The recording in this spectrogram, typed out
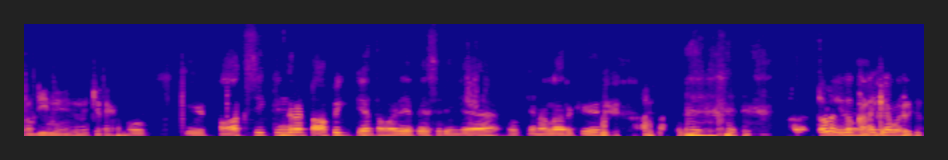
அப்படின்னு நினைக்கிறேன். ஓகே டாக்ஸிக்ங்கிற டாபிக் ஏத்த மாதிரியே பேசுறீங்க. ஓகே நல்லா இருக்கு. தோழா ஏதோ கலாய்க்கிற மாதிரி இருக்கு.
